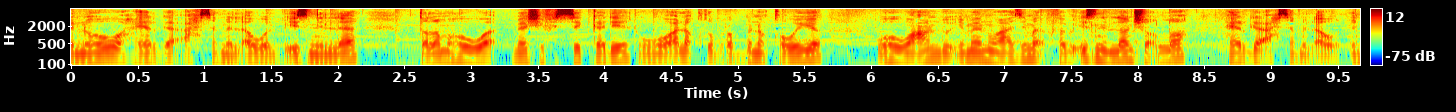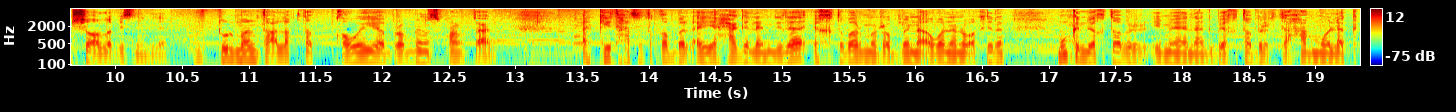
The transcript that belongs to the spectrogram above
إن هو هيرجع أحسن من الأول بإذن الله طالما هو ماشي في السكة دي وهو علاقته بربنا قوية وهو عنده إيمان وعزيمة فبإذن الله إن شاء الله هيرجع أحسن من الأول إن شاء الله بإذن الله. طول ما أنت علاقتك قوية بربنا سبحانه وتعالى أكيد هتتقبل أي حاجة لأن ده اختبار من ربنا اولا وأخيرا. ممكن بيختبر إيمانك بيختبر تحملك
